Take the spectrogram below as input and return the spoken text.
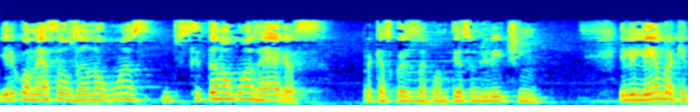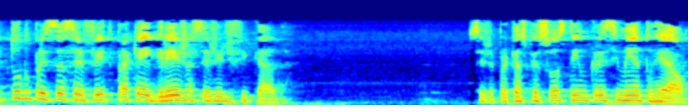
E ele começa usando algumas, citando algumas regras para que as coisas aconteçam direitinho. Ele lembra que tudo precisa ser feito para que a igreja seja edificada. Ou seja, para que as pessoas tenham um crescimento real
